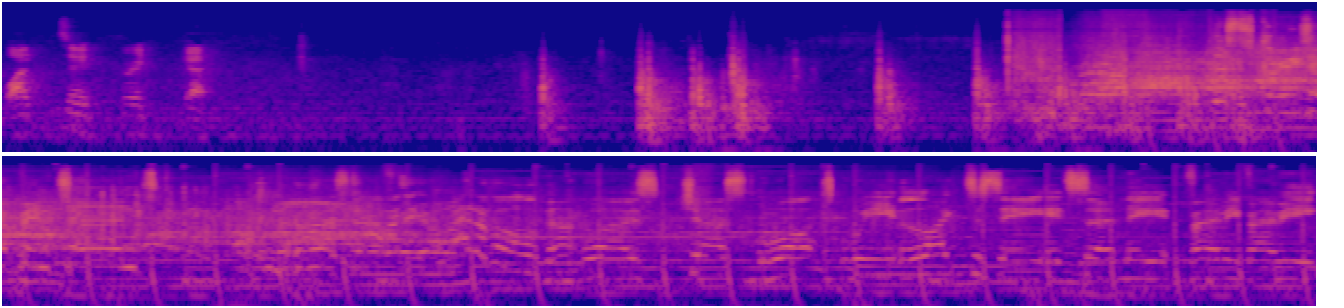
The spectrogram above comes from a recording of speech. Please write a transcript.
One, two, three, go. Was just what we like to see. It's certainly very, very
